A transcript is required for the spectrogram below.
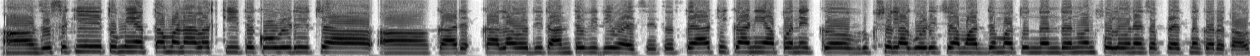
जसं की तुम्ही आता म्हणालात की ते कोविडच्या कार्य- कालावधीत अंत्यविधी व्हायचे तर त्या ठिकाणी आपण एक वृक्ष लागवडीच्या माध्यमातून नंदनवन फुलवण्याचा प्रयत्न करत आहोत.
